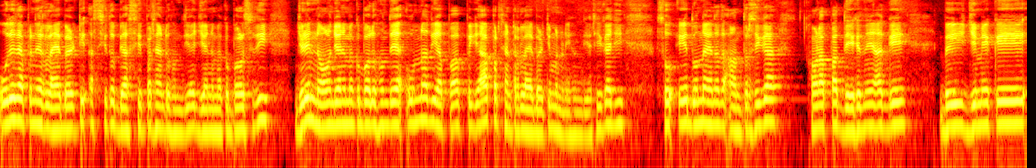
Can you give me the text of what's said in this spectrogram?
ਉਹਦੇ ਤੇ ਆਪਣੀ ਰਿਲਾਇਬਿਲਟੀ 80 ਤੋਂ 82% ਹੁੰਦੀ ਹੈ ਜੈਨਮਿਕ ਬੁੱਲਸ ਦੀ। ਜਿਹੜੇ ਨਾਨ ਜੈਨਮਿਕ ਬੁੱਲ ਹੁੰਦੇ ਆ, ਉਹਨਾਂ ਦੀ ਆਪਾਂ 50% ਰਿਲਾਇਬਿਲਟੀ ਮੰਨਣੀ ਹੁੰਦੀ ਹੈ ਠੀਕ ਆ ਜੀ? ਸੋ ਇਹ ਦੋਨਾਂ ਇਹਨਾਂ ਦਾ ਅੰਤਰ ਸੀਗਾ। ਹੁਣ ਆਪਾਂ ਦੇਖਦੇ ਹਾਂ ਅੱਗੇ ਬਈ ਜਿਵੇਂ ਕਿ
